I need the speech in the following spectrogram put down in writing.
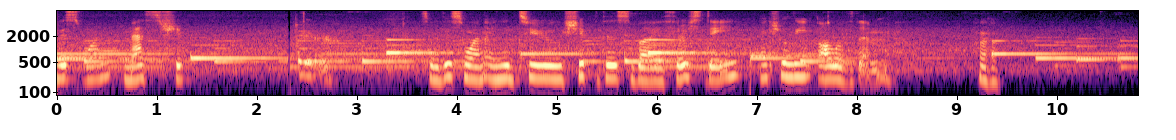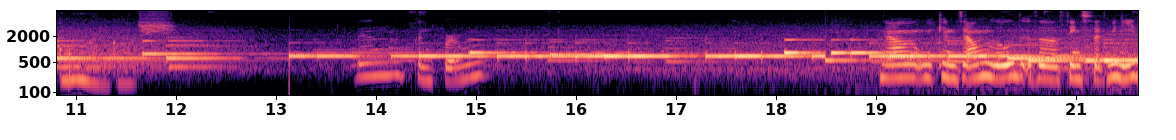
this one mass ship here. So this one, I need to ship this by Thursday. Actually, all of them. that we need.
